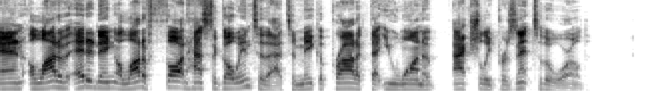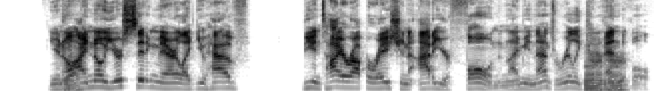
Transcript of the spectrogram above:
And a lot of editing, a lot of thought has to go into that to make a product that you want to actually present to the world. You know, Yeah. I know you're sitting there like you have the entire operation out of your phone and I mean that's really Mhm. commendable.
